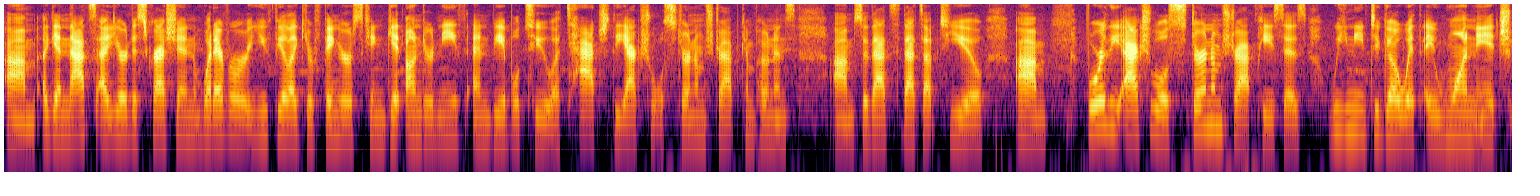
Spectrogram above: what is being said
Um, again, that's at your discretion. Whatever you feel like your fingers can get underneath and be able to attach the actual sternum strap components. Um, so that's that's up to you. Um, for the actual sternum strap pieces, we need to go with a one inch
